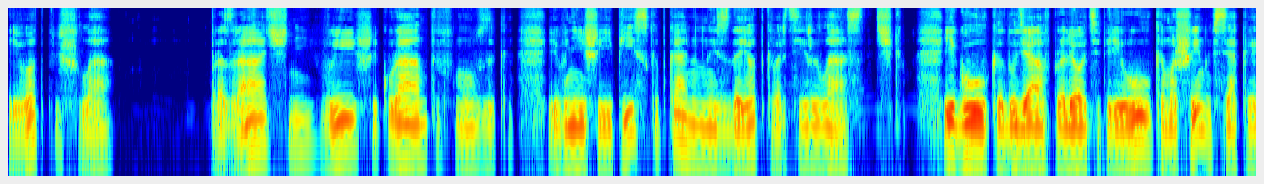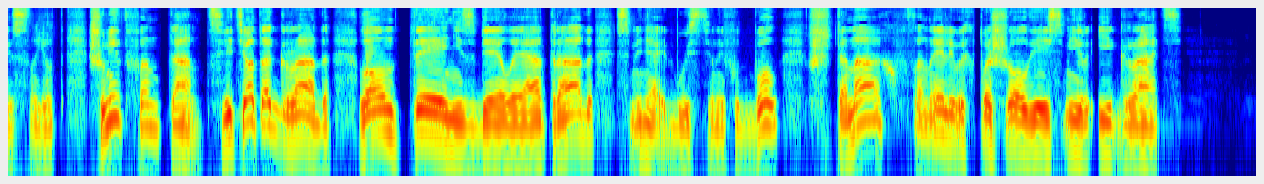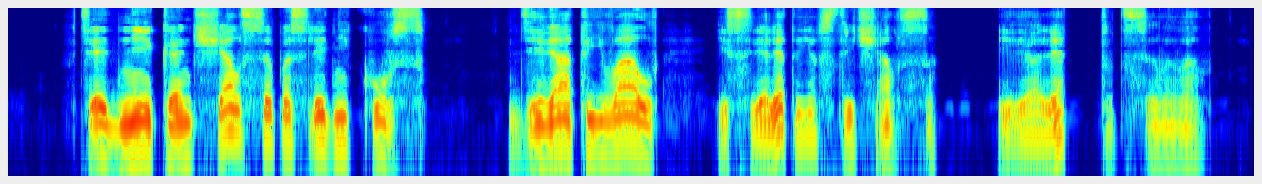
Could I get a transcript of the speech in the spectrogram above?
И вот пришла прозрачней, выше курантов музыка, и в нише епископ каменный сдает квартиры ласточкам. Игулка, дудя в пролете переулка, машина всякая снует. Шумит фонтан, цветет ограда, лон-теннис, белая отрада, сменяет бустиный футбол, в штанах фланелевых пошел весь мир играть. В те дни кончался последний курс. Девятый вал — и с Виолеттой я встречался, и Виолетту целовал.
